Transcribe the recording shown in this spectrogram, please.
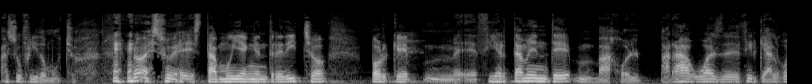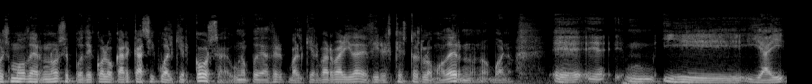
ha sufrido mucho. ¿no? está muy en entredicho porque mm, eh, ciertamente bajo el paraguas de decir que algo es moderno se puede colocar casi cualquier cosa. Uno puede hacer cualquier barbaridad, decir es que esto es lo moderno, ¿no? Bueno, eh, eh, y, hay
